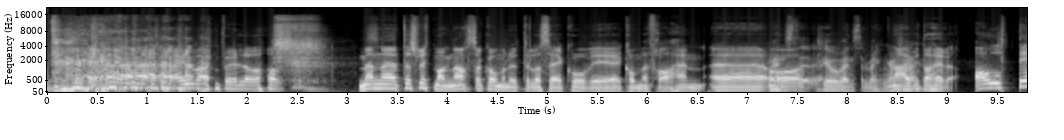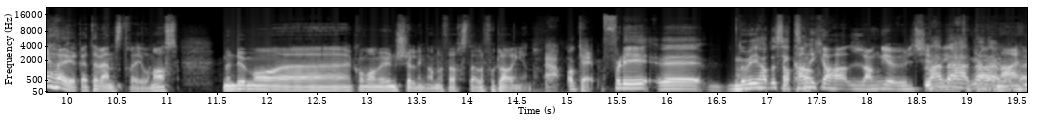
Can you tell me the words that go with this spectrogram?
ut på Ullevål. Men eh, til slutt, Magnar, så kommer du til å se hvor vi kommer fra hen. Eh, og- venstre, skal vi på kanskje? Nei, vi tar høyre. Alltid høyre til venstre, Jonas. Men du må eh, komme med unnskyldningene først, eller forklaringen. Ja, ok. Fordi eh, når vi hadde satt Vi kan ikke ha lange unnskyldninger. Nei, det er- nei, Nei,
